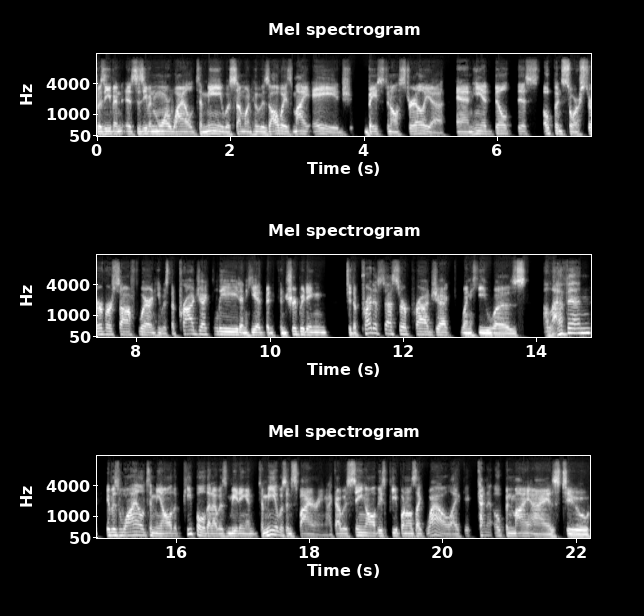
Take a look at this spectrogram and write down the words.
was even this is even more wild to me was someone who was always my age based in australia and he had built this open source server software and he was the project lead and he had been contributing to the predecessor project when he was 11 it was wild to me all the people that i was meeting and to me it was inspiring. Like i was seeing all these people and i was like wow like it kind of opened my eyes to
